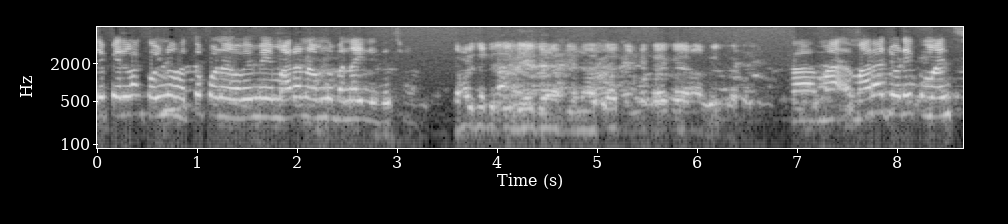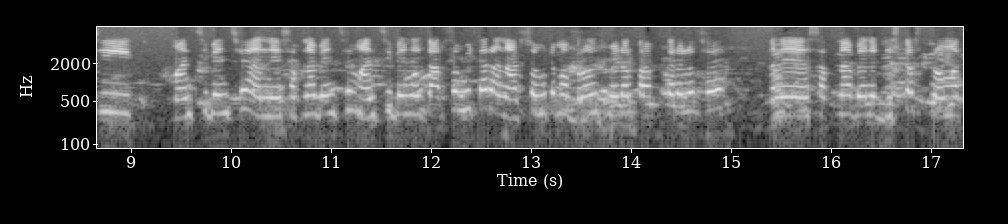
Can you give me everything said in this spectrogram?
જે પહેલાં કોઈનો હતો પણ હવે મેં મારા નામનો બનાવી લીધો છે. તમારી સાથે જે બે જણા બહેનો હતા તેમને કયા કયા વેચતા હા મા- મારા જોડે એક માનસી માનસીબેન છે અને સપનાબેન છે. માનસીબેને ચારસો મીટર અને આઠસો મીટરમાં બ્રોન્ઝ મેડલ પ્રાપ્ત કરેલો છે અને સપનાબેને ડિસ્કસ થ્રોમાં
